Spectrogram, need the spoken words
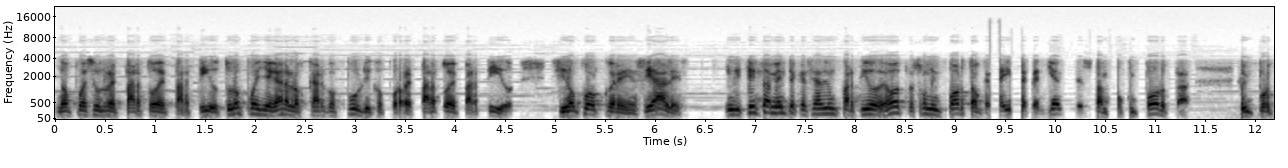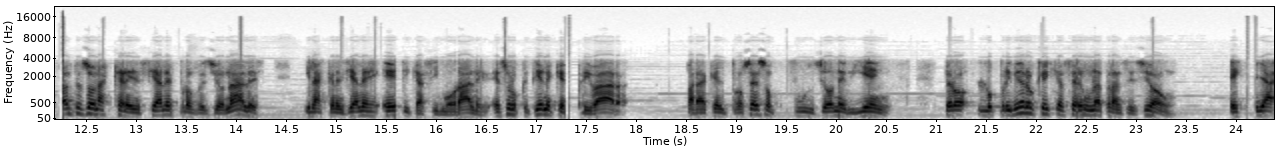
no puede ser un reparto de partidos. Tú no puedes llegar a los cargos públicos por reparto de partidos, sino por credenciales indistintamente que sea de un partido o de otro, eso no importa, aunque sea independiente, eso tampoco importa. Lo importante son las credenciales profesionales y las credenciales éticas y morales. Eso es lo que tiene que privar para que el proceso funcione bien. Pero lo primero que hay que hacer en una transición es que haya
